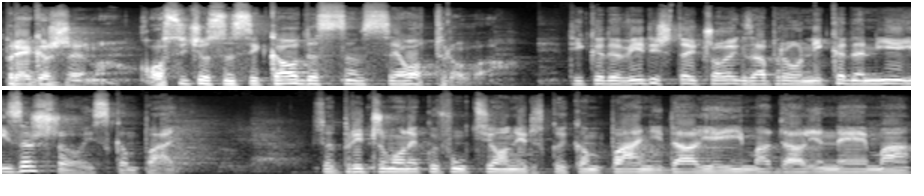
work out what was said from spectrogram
pregaženo. Osjećao sam se kao da sam se otrovao. Ti kada vidiš taj čovek zapravo nikada nije izašao iz kampanje Sad pričamo o nekoj funkcionirskoj kampanji, da li je ima, da li je nema,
